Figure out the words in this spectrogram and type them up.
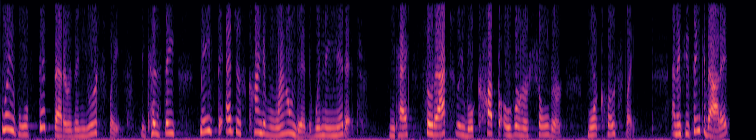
sleeve will fit better than your sleeve because they made the edges kind of rounded when they knit it. Okay? So it actually will cup over her shoulder more closely. And if you think about it,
